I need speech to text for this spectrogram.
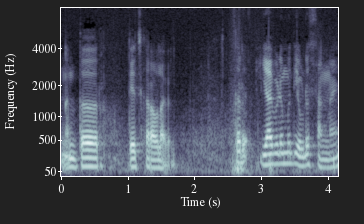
नंतर तेच करावं लागेल. तर या व्हिडिओमध्ये एवढंच सांगणं आहे.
